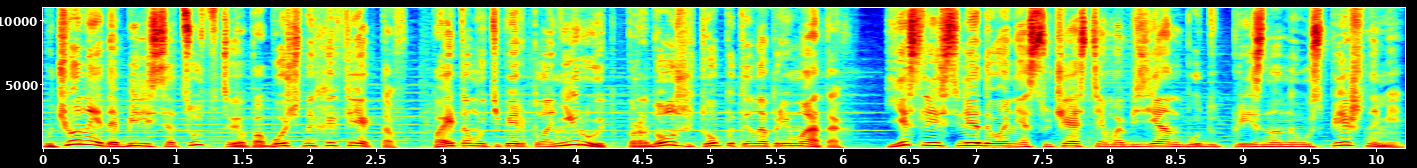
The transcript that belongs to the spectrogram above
Ученые добились отсутствия побочных эффектов, поэтому теперь планируют продолжить опыты на приматах. Если исследования с участием обезьян будут признаны успешными,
